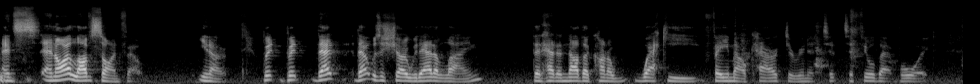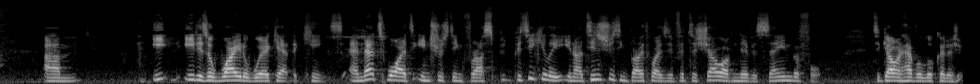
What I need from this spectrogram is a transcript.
And and I love Seinfeld, you know, but but that that was a show without Elaine that had another kind of wacky female character in it to, to fill that void. Um, it, it is a way to work out the kinks, and that's why it's interesting for us. Particularly, you know, it's interesting both ways. If it's a show I've never seen before, to go and have a look at, a,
